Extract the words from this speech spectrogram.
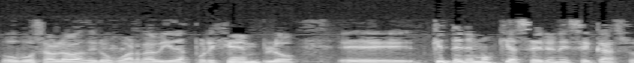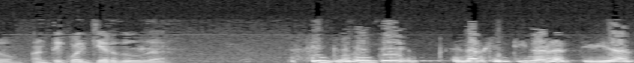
o vos hablabas de los guardavidas, por ejemplo. ¿Qué tenemos que hacer en ese caso, ante cualquier duda? Simplemente, en Argentina la actividad,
